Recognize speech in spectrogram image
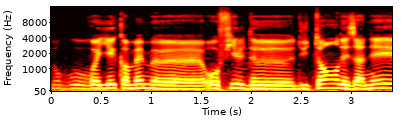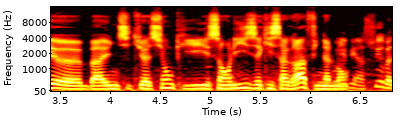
Donc vous voyez quand même euh, au fil du temps, des années, euh, bah, une situation qui s'enlise et qui s'aggrave finalement. Oui, bien sûr. Bah,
